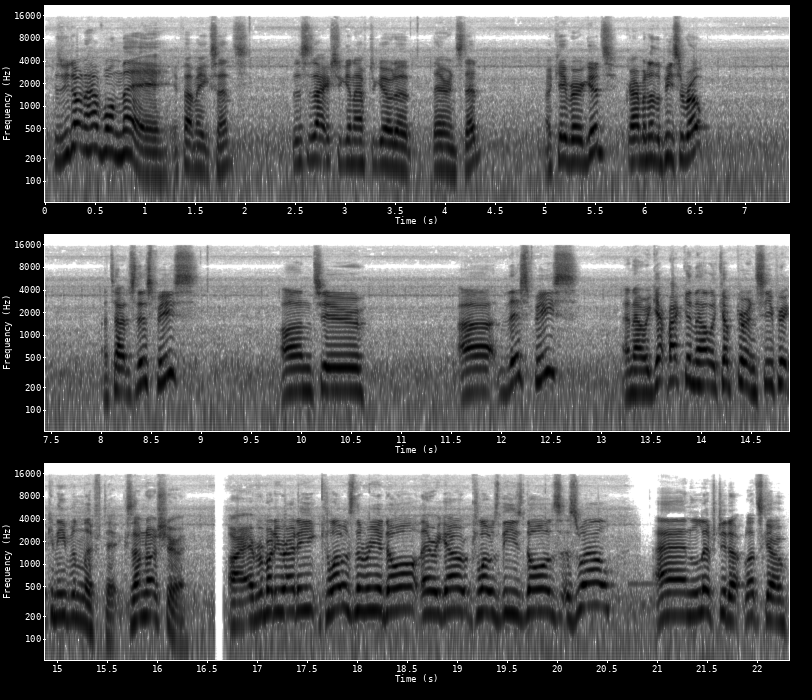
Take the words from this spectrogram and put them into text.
Because we don't have one there, if that makes sense. This is actually going to have to go to there instead. Okay, very good. Grab another piece of rope. Attach this piece onto uh, this piece. And now we get back in the helicopter and see if it can even lift it, because I'm not sure. Alright, everybody ready? Close the rear door. There we go. Close these doors as well. And lift it up. Let's go.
